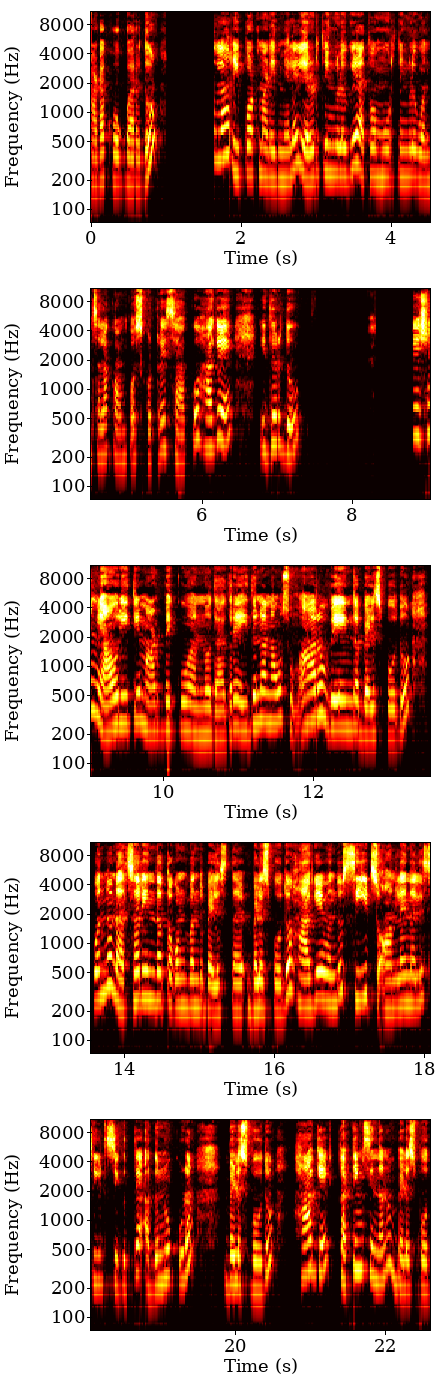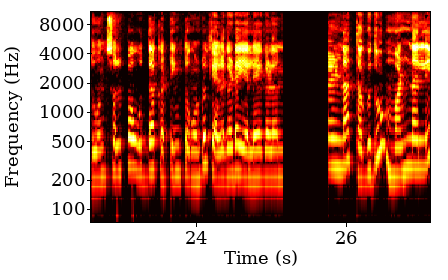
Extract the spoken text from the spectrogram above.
ಮಾಡೋಕ್ಕೆ ಹೋಗಬಾರ್ದು. ಎಲ್ಲ ರಿಪೋರ್ಟ್ ಮಾಡಿದ ಮೇಲೆ ಎರಡು ತಿಂಗಳಿಗೆ ಅಥವಾ ಮೂರು ತಿಂಗಳಿಗೆ ಒಂದ್ಸಲ ಕಾಂಪೋಸ್ಟ್ ಕೊಟ್ಟರೆ ಸಾಕು. ಹಾಗೆ ಇದರದ್ದು ಯಾವ ರೀತಿ ಮಾಡಬೇಕು ಅನ್ನೋದಾದರೆ ಇದನ್ನು ನಾವು ಸುಮಾರು ವೇಯಿಂದ ಬೆಳೆಸ್ಬೋದು. ಒಂದು ನರ್ಸರಿಯಿಂದ ತೊಗೊಂಡು ಬಂದು ಬೆಳೆಸ್ತಾ, ಬೆಳೆಸ್ಬೋದು. ಹಾಗೆ ಒಂದು ಸೀಡ್ಸ್ ಆನ್ಲೈನಲ್ಲಿ ಸೀಡ್ಸ್ ಸಿಗುತ್ತೆ, ಅದನ್ನು ಕೂಡ ಬೆಳೆಸ್ಬೋದು. ಹಾಗೆ ಕಟ್ಟಿಂಗ್ಸಿಂದನೂ ಬೆಳೆಸ್ಬೋದು. ಒಂದು ಸ್ವಲ್ಪ ಉದ್ದ ಕಟ್ಟಿಂಗ್ ತೊಗೊಂಡು ಕೆಳಗಡೆ ಎಲೆಗಳನ್ನು ಗಳನ್ನ ತೆಗೆದು ಮಣ್ಣಲ್ಲಿ,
